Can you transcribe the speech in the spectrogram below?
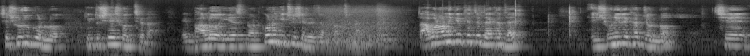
সে শুরু করল, কিন্তু শেষ হচ্ছে না। ভালো ইয়েস নট কোনো কিছু সে রেজাল্ট পাচ্ছে না। তো আবার অনেকের ক্ষেত্রে দেখা যায়, এই শনি রেখার জন্য সে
